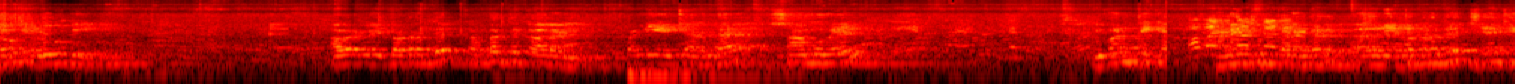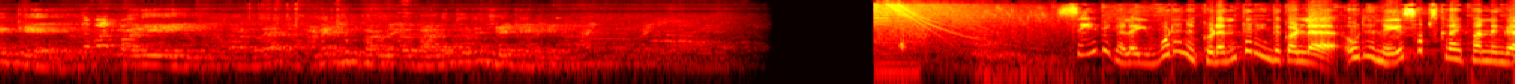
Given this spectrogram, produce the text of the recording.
யோகி ரூபி. அவர்களை தொடர்ந்து கம்பத்துக்காரன் பள்ளியைச் சார்ந்த சாமுவேல் அனைத்தும் கரங்கள். அதனை தொடர்ந்து ஜே கே கே பள்ளியை சார்ந்த அனைத்தும் கரங்களுக்கு அடுத்தது ஜே கே கே செய்திகளை உடனுக்குடன் தெரிந்து கொள்ள உடனே சப்ஸ்கிரைப் பண்ணுங்க.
